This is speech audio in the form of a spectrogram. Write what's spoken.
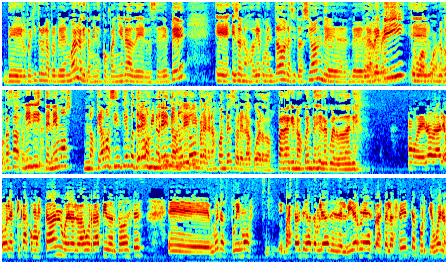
del Registro de la Propiedad Inmueble, que también es compañera del CDP. Eh, ella nos había comentado la situación de, del Del RPI, eh, acuerdo, lo que pasa. Lili, tenemos, nos quedamos sin tiempo, Tres tenemos minutitos, tres minutos Lili, para que nos cuentes sobre el acuerdo. para que nos cuentes el acuerdo, dale. Bueno, dale. Hola chicas, ¿cómo están? Bueno, lo hago rápido entonces. Eh, bueno, tuvimos eh, bastantes asambleas desde el viernes hasta la fecha porque, bueno,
